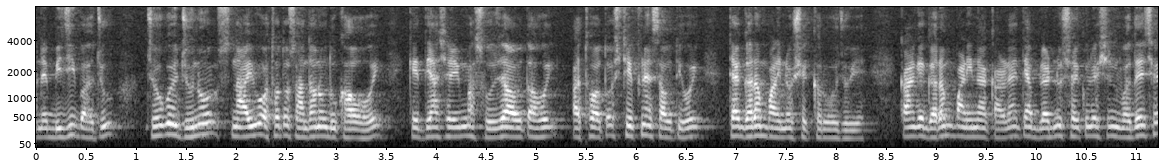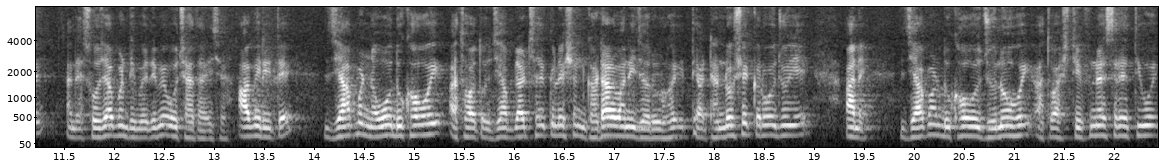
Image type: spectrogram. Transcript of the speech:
અને બીજી બાજુ, જો કોઈ જૂનો સ્નાયુ અથવા તો સાંધાનો દુખાવો હોય કે ત્યાં શરીરમાં સોજા આવતા હોય અથવા તો સ્ટીફનેસ આવતી હોય, ત્યાં ગરમ પાણીનો શેક કરવો જોઈએ. કારણ કે ગરમ પાણીના કારણે ત્યાં બ્લડનું સર્ક્યુલેશન વધે છે અને સોજા પણ ધીમે ધીમે ઓછા થાય છે. આવી રીતે જ્યાં પણ નવો દુખાવો હોય અથવા તો જ્યાં બ્લડ સર્ક્યુલેશન ઘટાડવાની જરૂર હોય, ત્યાં ઠંડો શેક કરવો જોઈએ અને જ્યાં પણ દુખાવો જૂનો હોય અથવા સ્ટીફનેસ રહેતી હોય,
